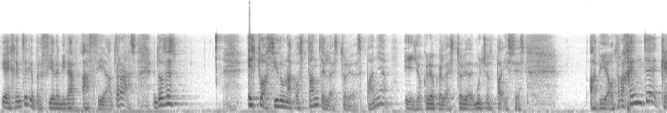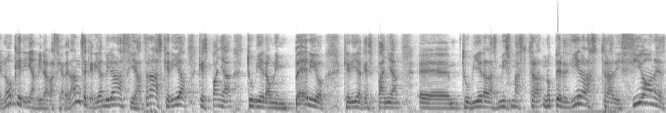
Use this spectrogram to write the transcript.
y hay gente que prefiere mirar hacia atrás. Entonces, Esto ha sido una constante en la historia de España y yo creo que en la historia de muchos países había otra gente que no quería mirar hacia adelante, quería mirar hacia atrás, quería que España tuviera un imperio, quería que España eh, tuviera las mismas, no perdiera las tradiciones,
